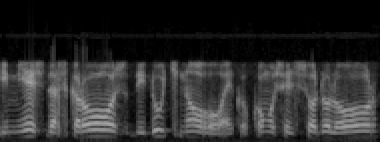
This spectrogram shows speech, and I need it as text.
in mies da croce di tutti noi, ecco, come se il suo dolore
